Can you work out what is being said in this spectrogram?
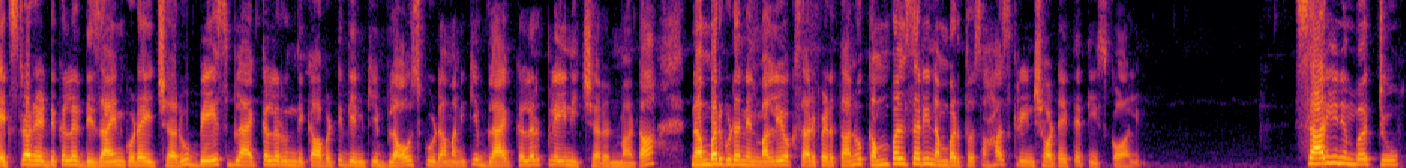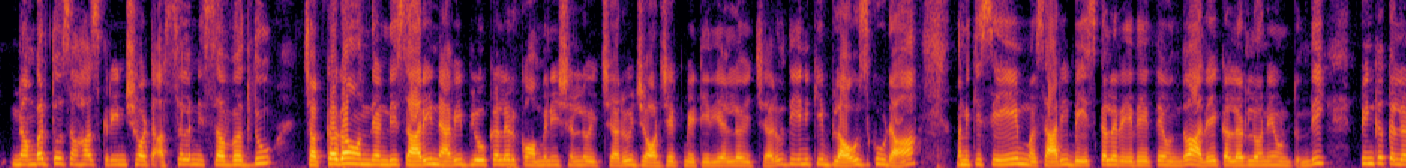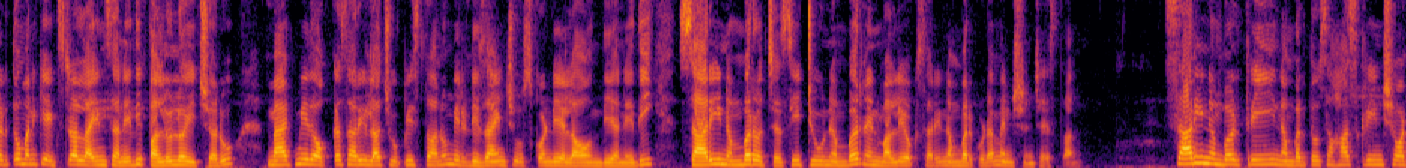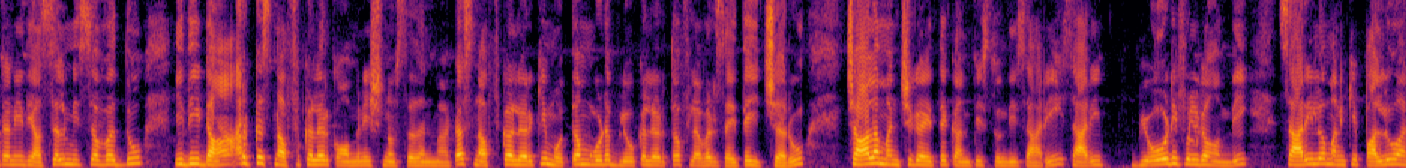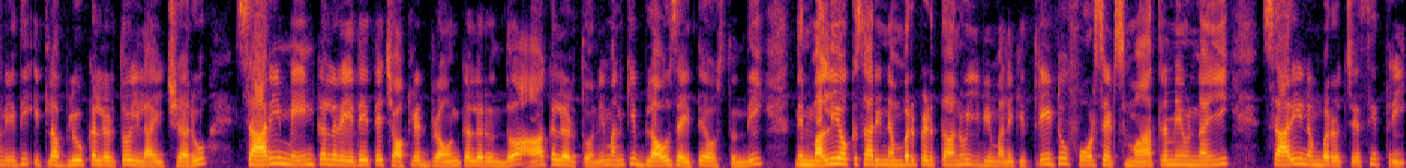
ఎక్స్ట్రా రెడ్ కలర్ డిజైన్ కూడా ఇచ్చారు. బేస్ బ్లాక్ కలర్ ఉంది కాబట్టి దీనికి బ్లౌజ్ కూడా మనకి బ్లాక్ కలర్ ప్లెయిన్ ఇచ్చారనమాట నంబర్ కూడా నేను మళ్ళీ ఒకసారి పెడతాను. కంపల్సరీ నంబర్ నంబర్తో సహా స్క్రీన్ షాట్ అయితే తీసుకోవాలి. శారీ నెంబర్ టూ నంబర్తో సహా స్క్రీన్ షాట్ అస్సలు మిస్ అవ్వద్దు. చక్కగా ఉందండి శారీ నావీ బ్లూ కలర్ కాంబినేషన్లో ఇచ్చారు జార్జెట్ మెటీరియల్లో ఇచ్చారు. దీనికి బ్లౌజ్ కూడా మనకి సేమ్ శారీ బేస్ కలర్ ఏదైతే ఉందో అదే కలర్లోనే ఉంటుంది. పింక్ కలర్తో మనకి ఎక్స్ట్రా లైన్స్ అనేది పళ్ళులో ఇచ్చారు. మ్యాట్ మీద ఒక్కసారి ఇలా చూపిస్తాను. మీరు డిజైన్ చూసుకోండి ఎలా ఉంది అనేది. శారీ నెంబర్ వచ్చేసి టూ నెంబర్ నేను మళ్ళీ ఒకసారి నెంబర్ కూడా మెన్షన్ చేస్తాను. శారీ నెంబర్ త్రీ నెంబర్తో సహా స్క్రీన్ షాట్ అనేది అస్సలు మిస్ అవ్వద్దు. ఇది డార్క్ స్నఫ్ కలర్ కాంబినేషన్ వస్తుంది అనమాట స్నఫ్ కలర్కి మొత్తం కూడా బ్లూ కలర్తో ఫ్లవర్స్ అయితే ఇచ్చారు. చాలా మంచిగా అయితే కనిపిస్తుంది శారీ శారీ బ్యూటిఫుల్గా ఉంది. శారీలో మనకి పళ్ళు అనేది ఇట్లా బ్లూ కలర్తో ఇలా ఇచ్చారు. శారీ మెయిన్ కలర్ ఏదైతే చాక్లెట్ బ్రౌన్ కలర్ ఉందో ఆ కలర్తోనే మనకి బ్లౌజ్ అయితే వస్తుంది. నేను మళ్ళీ ఒకసారి నెంబర్ పెడతాను. ఇవి మనకి త్రీ టు ఫోర్ సెట్స్ మాత్రమే ఉన్నాయి. శారీ నెంబర్ వచ్చేసి త్రీ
